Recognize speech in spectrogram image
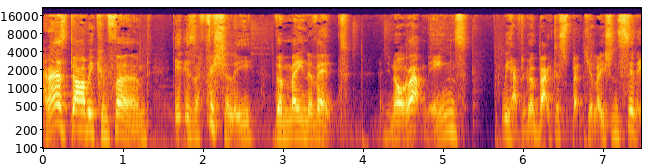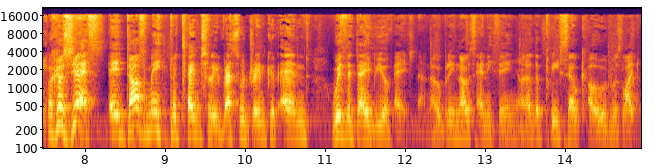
And as Darby confirmed, it is officially the main event. And you know what that means? We have to go back to Speculation City. Because yes, it does mean potentially Wrestle Dream could end with the debut of Edge. Now, nobody knows anything. I know the pre sale code was like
